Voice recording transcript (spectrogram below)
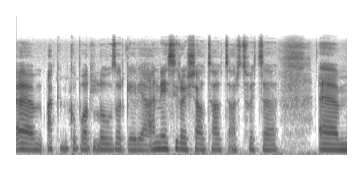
Um, ac yn gwybod loads o'r geiriau. A nes i roi shout-out ar Twitter. Um,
